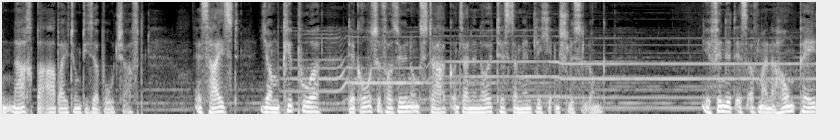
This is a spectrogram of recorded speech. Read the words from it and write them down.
und Nachbearbeitung dieser Botschaft. Es heißt Yom Kippur, der große Versöhnungstag und seine neutestamentliche Entschlüsselung. Ihr findet es auf meiner Homepage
